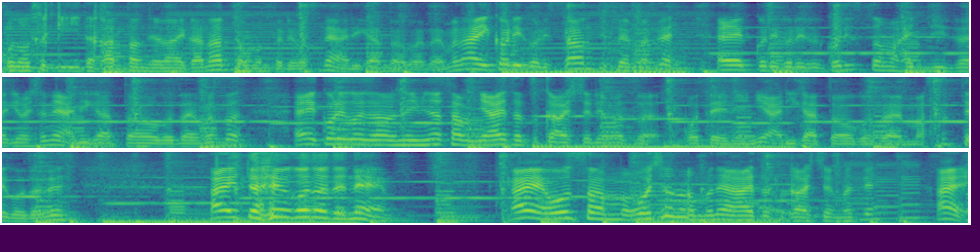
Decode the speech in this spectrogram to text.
この時言いたかったんじゃないかなと思っておりますね。ありがとうございます。はい、コリコリさんって言っておりますね。はい、コリコリコリさんも入っていただきましたね。ありがとうございます。はい、コリコリさんもね、皆様に挨拶返しております。ご丁寧にありがとうございますってことで、ねはい、ということでね、はい、おじさんも、おじさんもね、挨拶返しておりますね。はい。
